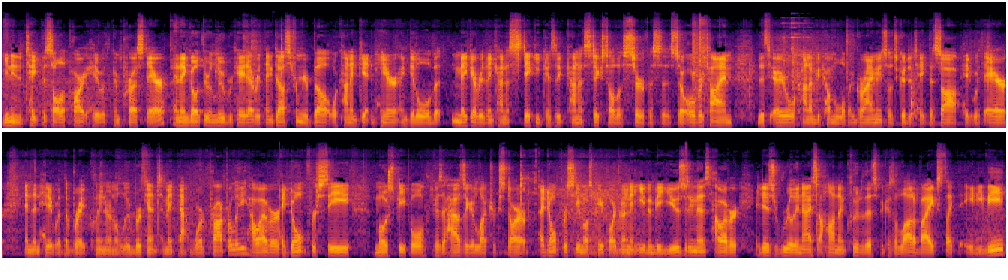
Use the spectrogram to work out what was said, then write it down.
You need to take this all apart, hit it with compressed air, and then go through and lubricate everything. Dust from your belt will kind of get in here and get a little bit, make everything kind of sticky because it kind of sticks to all the surfaces. So over time, this area will kind of become a little bit grimy, so it's good to take this off, hit it with air, and then hit it with a brake cleaner and a lubricant to make that work properly. However, I don't foresee most people, because it has a good electric start, I don't foresee most people are going to even be using this. However, it is really nice that Honda included this because a lot of bikes like the ADV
